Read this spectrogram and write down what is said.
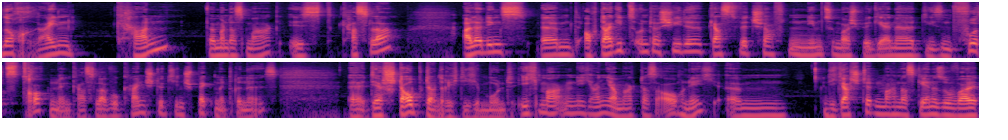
noch rein kann, wenn man das mag, ist Kassler. Allerdings, ähm, auch da gibt es Unterschiede. Gastwirtschaften nehmen zum Beispiel gerne diesen furztrockenen Kassler, wo kein Stückchen Speck mit drin ist. Äh, der staubt dann richtig im Mund. Ich mag ihn nicht, Anja mag das auch nicht. Ähm, die Gaststätten machen das gerne so, weil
